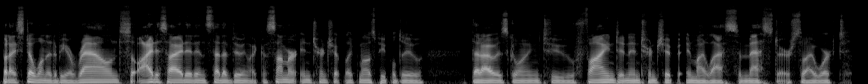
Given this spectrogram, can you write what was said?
but I still wanted to be around. So I decided instead of doing like a summer internship like most people do, that I was going to find an internship in my last semester. So I worked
